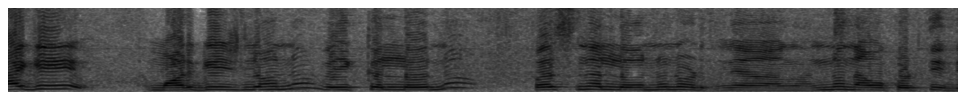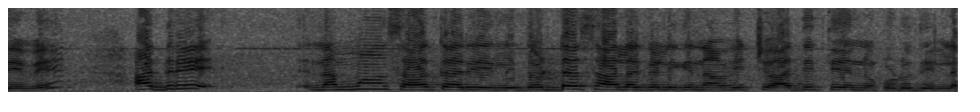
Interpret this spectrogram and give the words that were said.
ಹಾಗೆ mortgage loan vehicle loan personal loan ನೋಡ್ ನಾವು ಕೊಡ್ತಿದ್ದೇವೆ. ಆದರೆ ನಮ್ಮ ಸಹಕಾರಿಯಲ್ಲಿ ದೊಡ್ಡ ಸಾಲಗಳಿಗೆ ನಾವು ಹೆಚ್ಚು ಆದ್ಯತೆಯನ್ನು ಕೊಡುವುದಿಲ್ಲ.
